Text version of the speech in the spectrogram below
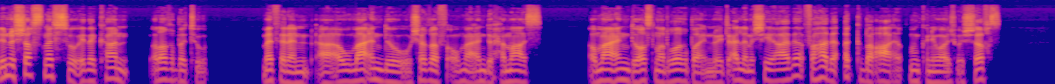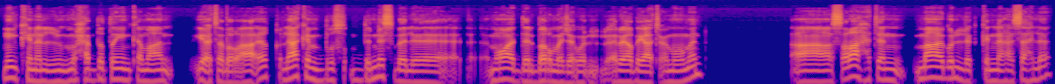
لأنه الشخص نفسه إذا كان رغبته مثلا آه، أو ما عنده شغف أو ما عنده حماس أو ما عنده أصلا رغبة إنه يتعلم الشيء هذا فهذا أكبر عائق ممكن يواجهه الشخص. ممكن المحبطين كمان يعتبر عائق لكن بالنسبة لمواد البرمجة والرياضيات عموما آه صراحة ما أقول لك إنها سهلة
